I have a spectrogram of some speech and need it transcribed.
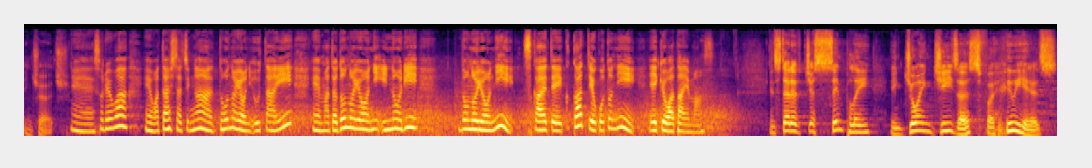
in church. えーそれは、えー私たちがどのように歌い、えーまたどのように祈りどのように使えていくかということに影響を与えます。Instead of just simply enjoying Jesus for who he is,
